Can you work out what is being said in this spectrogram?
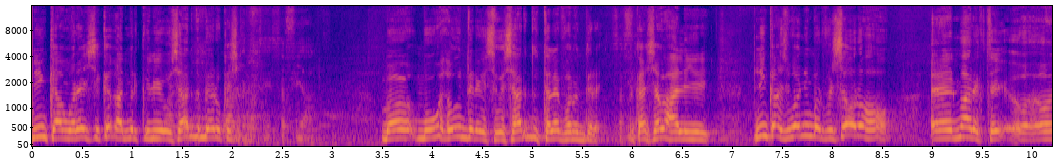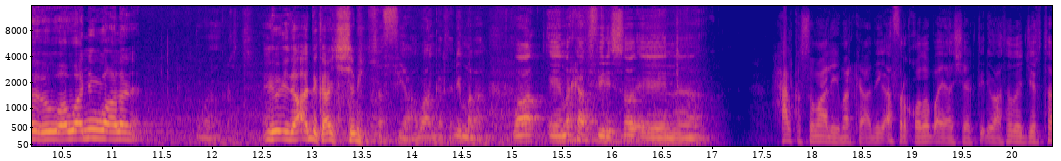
ninkan waraysi ka qaad markii liyo wasaaradda beeru ka shaqeey buu wuxuu u diray wasaaraddu telefoon u diray markaasa waxaa la yidhi ninkaas waa nin profesor ahoo maaragtay waa nin waalane iyo idaacadda kaajisabi markaad fiiriso xalka soomaaliya marka adiga afar qodob ayaa sheegtay dhibaatada jirta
